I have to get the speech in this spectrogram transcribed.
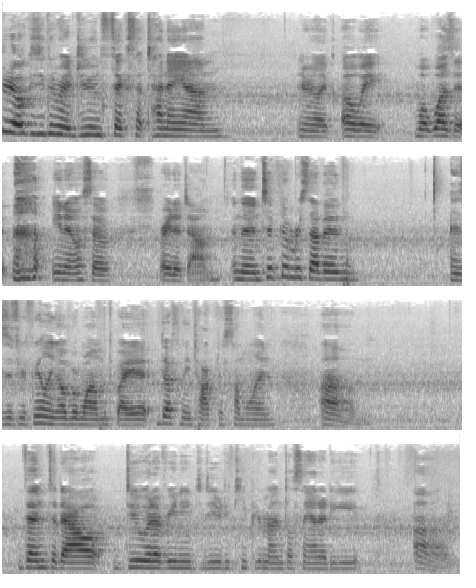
You know, because you can write June 6th at 10 a.m. And you're like, oh, wait, what was it? you know, so write it down. And then tip number seven is if you're feeling overwhelmed by it, definitely talk to someone. Um, vent it out. Do whatever you need to do to keep your mental sanity. Um,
